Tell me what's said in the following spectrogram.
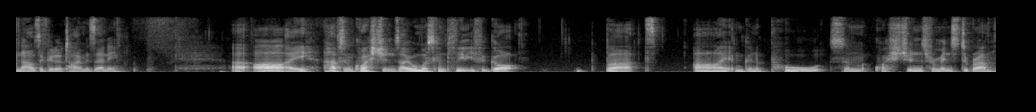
Now's as good a time as any. Uh, I have some questions. I almost completely forgot, but I am going to pull some questions from Instagram.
